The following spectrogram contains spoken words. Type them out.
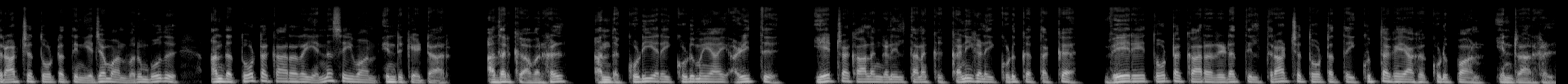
திராட்சத் தோட்டத்தின் எஜமான் வரும்போது அந்த தோட்டக்காரரை என்ன செய்வான் என்று கேட்டார். அதற்கு அவர்கள் அந்த கொடியரை கொடுமையாய் அழித்து ஏற்ற காலங்களில் தனக்கு கனிகளை கொடுக்கத்தக்க வேறே தோட்டக்காரரிடத்தில் திராட்சத் தோட்டத்தை குத்தகையாக கொடுப்பான் என்றார்கள்.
